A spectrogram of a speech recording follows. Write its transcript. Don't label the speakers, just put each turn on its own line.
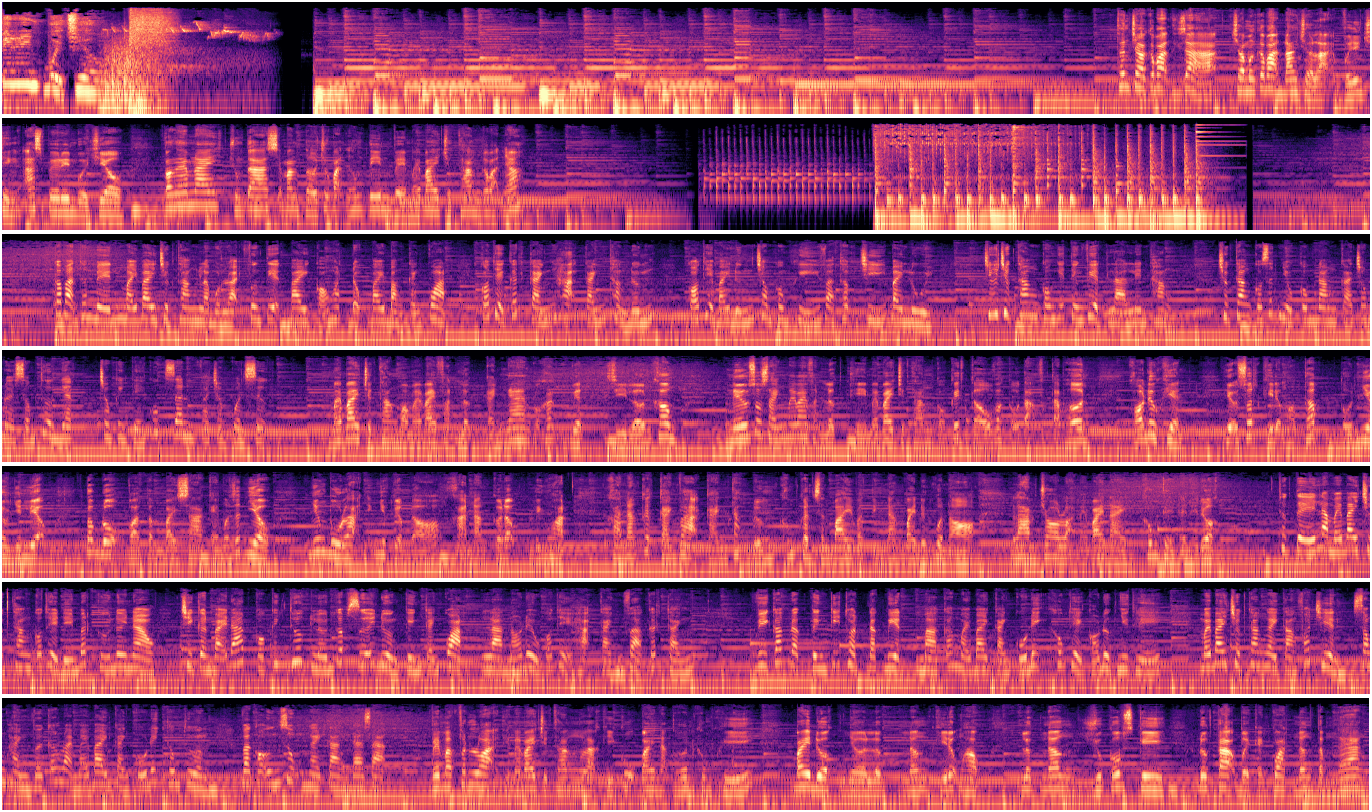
Aspirin buổi chiều.
Thân chào các bạn thính giả, chào mừng các bạn đang trở lại với chương trình Aspirin buổi chiều. Và ngày hôm nay chúng ta sẽ mang tới cho các bạn thông tin về máy bay trực thăng các bạn nhé.
Các bạn thân mến, máy bay trực thăng là một loại phương tiện bay có hoạt động bay bằng cánh quạt, có thể cất cánh hạ cánh thẳng đứng, có thể bay đứng trong không khí và thậm chí bay lùi. Chữ trực thăng có nghĩa tiếng Việt là lên thẳng. Trực thăng có rất nhiều công năng cả trong đời sống thường nhật, trong kinh tế quốc dân và trong quân sự.
Máy bay trực thăng và máy bay phản lực cánh ngang có khác biệt gì lớn không? Nếu so sánh máy bay phản lực thì máy bay trực thăng có kết cấu và cấu tạo phức tạp hơn, khó điều khiển, hiệu suất khí động học thấp, tốn nhiều nhiên liệu, tốc độ và tầm bay xa kém hơn rất nhiều. Nhưng bù lại những nhược điểm đó, khả năng cơ động linh hoạt, khả năng cất cánh và hạ cánh thẳng đứng không cần sân bay và tính năng bay đứng của nó làm cho loại máy bay này không thể thay thế được.
Thực tế là máy bay trực thăng có thể đến bất cứ nơi nào, chỉ cần bãi đáp có kích thước lớn gấp rưỡi đường kính cánh quạt là nó đều có thể hạ cánh và cất cánh. Vì các đặc tính kỹ thuật đặc biệt mà các máy bay cánh cố định không thể có được như thế, máy bay trực thăng ngày càng phát triển song hành với các loại máy bay cánh cố định thông thường và có ứng dụng ngày càng đa dạng.
Về mặt phân loại thì máy bay trực thăng là khí cụ bay nặng hơn không khí, bay được nhờ lực nâng khí động học, lực nâng Yukovsky được tạo bởi cánh quạt nâng tầm ngang.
